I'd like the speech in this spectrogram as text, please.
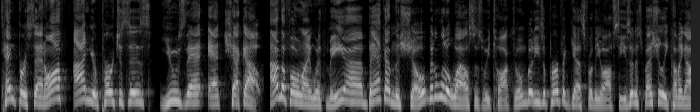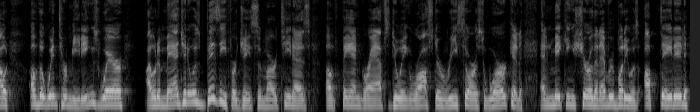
10% off on your purchases. Use that at checkout. On the phone line with me, uh, back on the show, been a little while since we talked to him, but he's a perfect guest for the off season, especially coming out of the winter meetings where I would imagine it was busy for Jason Martinez of Fangraphs doing roster resource work and, and making sure that everybody was updated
